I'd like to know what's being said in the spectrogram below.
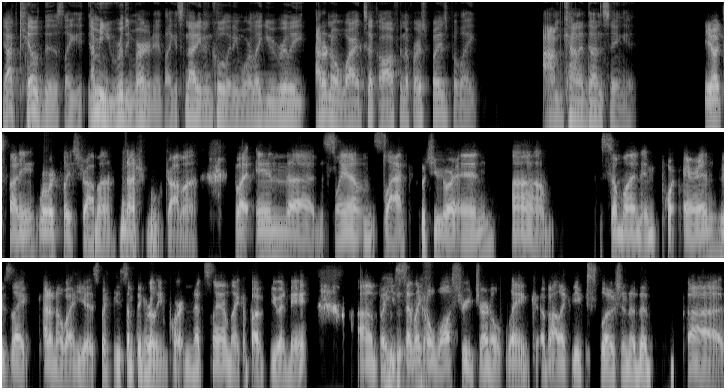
y'all killed this? Like, I mean, you really murdered it. Like, it's not even cool anymore. Like, you really, I don't know why it took off in the first place, but like, I'm kind of done seeing it. You know what's funny? Workplace drama, not drama, but in the, the slam Slack, which you are in, um, someone in Port Aaron who's like, I don't know what he is, but he's something really important at slam, like above you and me. Um, but he sent like a Wall Street Journal link about like the explosion of the uh,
